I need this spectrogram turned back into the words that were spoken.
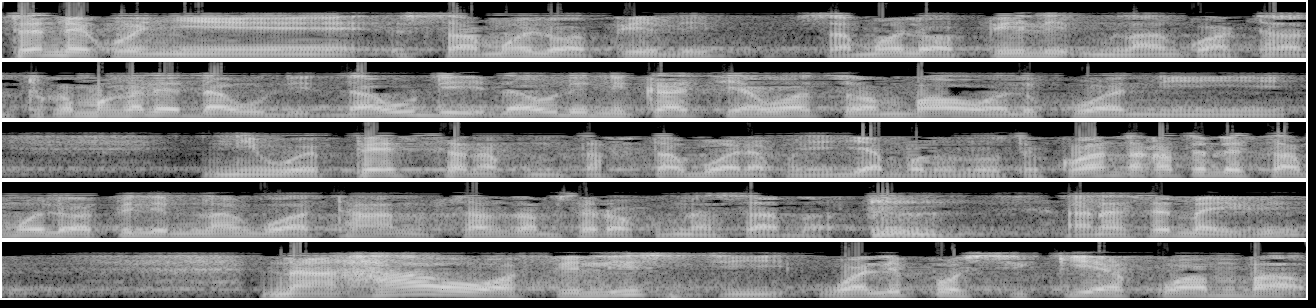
twende kwenye samueli wa pili. Samueli wa pili mlango wa tatu. Tukamwangalia daudi. Daudi daudi ni kati ya watu ambao walikuwa ni ni wepesi sana kumtafuta bwana kwenye jambo lolote. Kwa nataka twende samueli wa pili mlango wa tano. Tutaanza mstari wa kumi na saba. Anasema hivi na hao wafilisti waliposikia kwamba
